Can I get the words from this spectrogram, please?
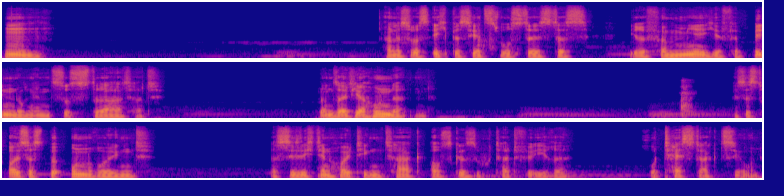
hm. Alles, was ich bis jetzt wusste, ist, dass ihre Familie Verbindungen zu Strat hat. Schon seit Jahrhunderten. Es ist äußerst beunruhigend, dass sie sich den heutigen Tag ausgesucht hat für ihre Protestaktion.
